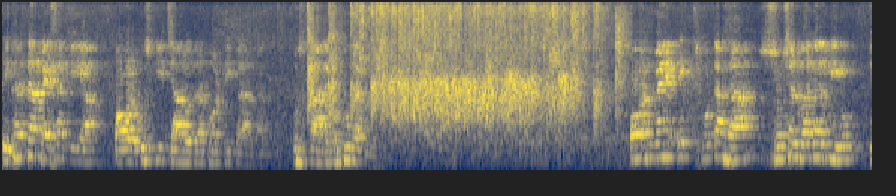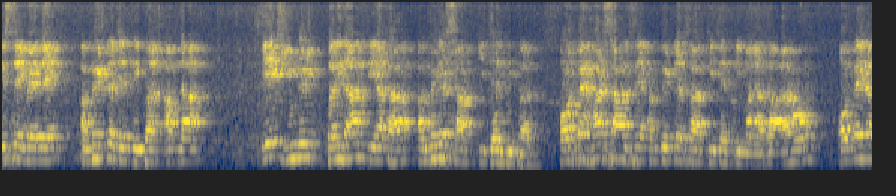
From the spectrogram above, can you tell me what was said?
इकट्ठा पैसा किया और उसकी चारों तरफ़ पॉटी कराकर उस कार्य को पूरा किया। और मैं एक छोटा सा सोशल वर्कर भी हूँ, जिससे मैंने अंबेडकर जयंती पर अपना एक यूनिट बलिदान दिया था अंबेडकर साहब की जयंती पर। और मैं हर साल से अंबेडकर साहब की जयंती मनाता आ रहा हूँ। और मेरा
